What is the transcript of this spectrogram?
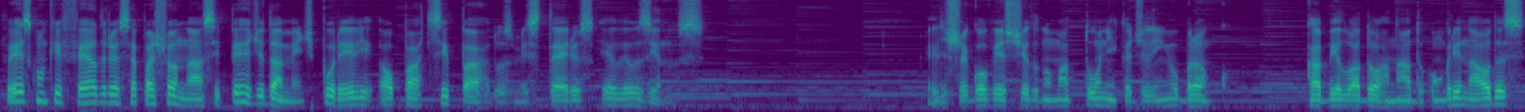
fez com que Fedra se apaixonasse perdidamente por ele ao participar dos mistérios eleusinos. Ele chegou vestido numa túnica de linho branco, cabelo adornado com grinaldas,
